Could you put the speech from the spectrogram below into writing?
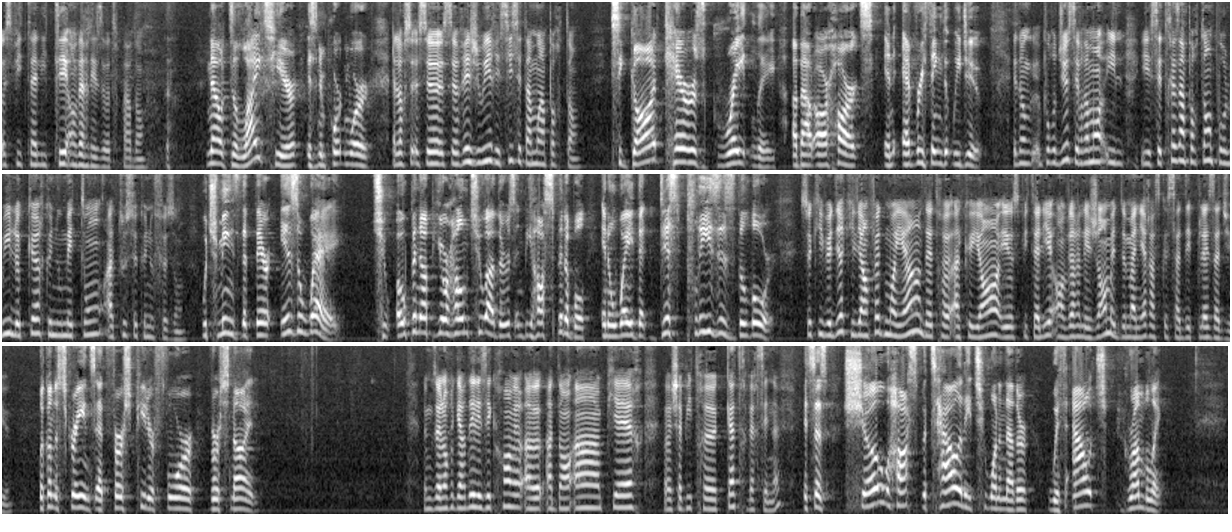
hospitalité envers les autres, pardon. Now, delight here is an important word. Alors se, se- se réjouir ici, c'est un mot important. See, God cares greatly about our hearts in everything that we do. Et donc pour Dieu, c'est vraiment, il, il- c'est très important pour lui le cœur que nous mettons à tout ce que nous faisons. which means that there is a way to open up your home to others and be hospitable in a way that displeases the Lord. Ce qui veut dire qu'il y a en fait moyen d'être accueillant et hospitalier envers les gens, mais de manière à ce que ça déplaise à Dieu. Look on the screens at 1 Peter 4, verse 9. Donc nous allons regarder les écrans euh, dans 1 Pierre euh, chapitre 4 verset 9. It says, Show hospitality to one another without grumbling.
